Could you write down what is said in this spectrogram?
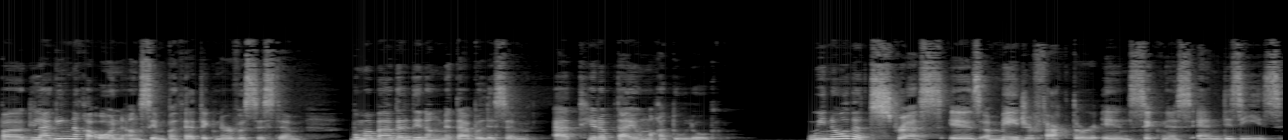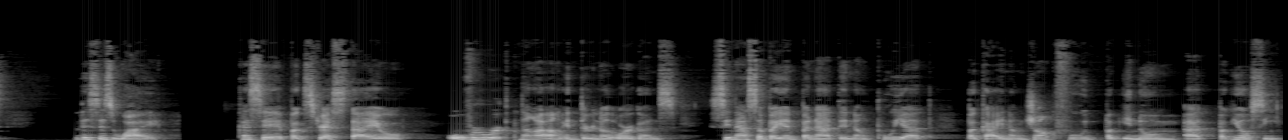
Pag laging naka-on ang sympathetic nervous system, bumabagal din ang metabolism at hirap tayong makatulog. We know that stress is a major factor in sickness and disease. This is why. Kasi pag stress tayo, overworked na nga ang internal organs, sinasabayan pa natin ng puyat, pagkain ng junk food, pag-inom, at pagyosi.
